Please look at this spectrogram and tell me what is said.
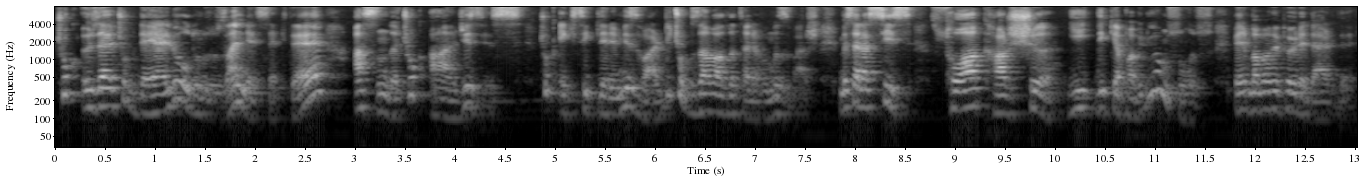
Çok özel, çok değerli olduğumuzu zannetsek de aslında çok aciziz. çok eksiklerimiz var. Birçok zavallı tarafımız var. Mesela siz soğuğa karşı yiğitlik yapabiliyor musunuz? Benim babam hep öyle derdi.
